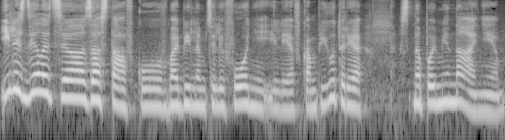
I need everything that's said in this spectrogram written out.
Или сделать э, заставку в мобильном телефоне или в компьютере с напоминанием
